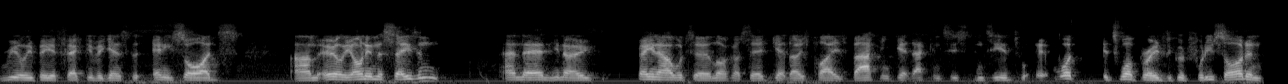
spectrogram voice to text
really be effective against any sides um, early on in the season. And then, you know, being able to, like I said, get those players back and get that consistency, it's it, what it's what breeds a good footy side. And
